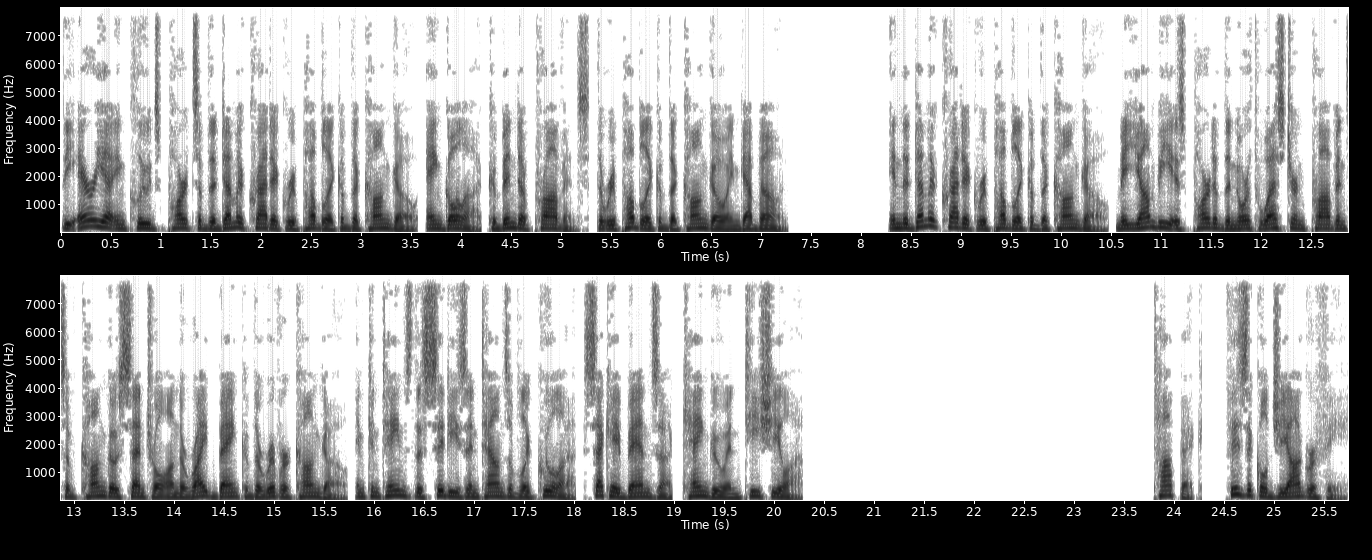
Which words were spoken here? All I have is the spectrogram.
The area includes parts of the Democratic Republic of the Congo, Angola Cabinda Province, the Republic of the Congo and Gabon. In the Democratic Republic of the Congo, Mayambi is part of the northwestern province of Kongo Central on the right bank of the River Congo, and contains the cities and towns of Lukula, Seke Banza, Kangu and Tshila. Physical geography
